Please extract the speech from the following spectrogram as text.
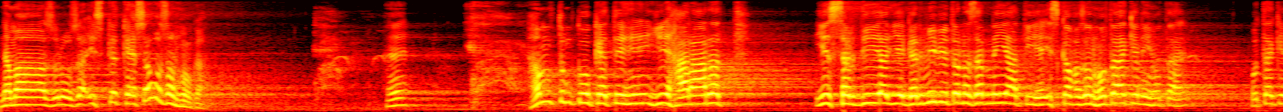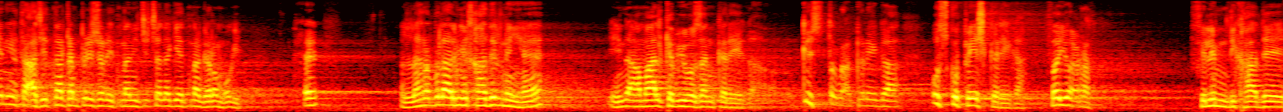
نماز، روزہ، اس کا کیسا وزن ہوگا؟ ہم تم کو کہتے ہیں، یہ حرارت، یہ سردی اور یہ گرمی بھی تو نظر نہیں آتی ہے، اس کا وزن ہوتا ہے کہ نہیں ہوتا ہے؟ ہوتا ہے کہ نہیں ہوتا؟ آج اتنا ٹمپریچر اتنا نیچے چلا گیا، اتنا گرم ہو گیا۔ اللہ رب العالمین قادر نہیں ہے، ان اعمال کا بھی وزن کرے گا، کس طرح کرے گا، اس کو پیش کرے گا۔ فیعرت فلم دکھا دے،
